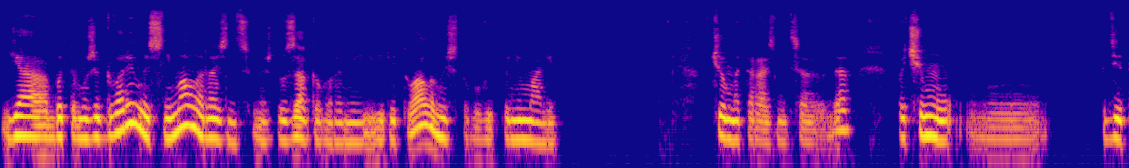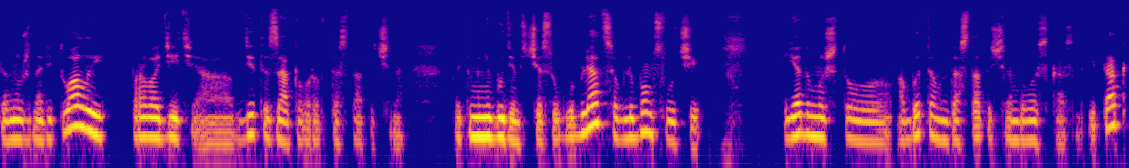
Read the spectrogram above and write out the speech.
Я об этом уже говорила, снимала разницу между заговорами и ритуалами, чтобы вы понимали, в чем эта разница, да, почему э, где-то нужно ритуалы проводить, а где-то заговоров достаточно. Поэтому не будем сейчас углубляться. В любом случае, я думаю, что об этом достаточно было сказано. Итак,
